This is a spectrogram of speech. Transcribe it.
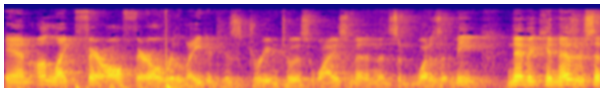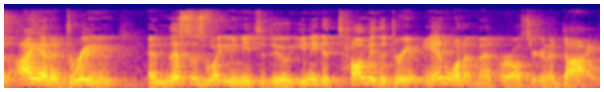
And unlike Pharaoh, Pharaoh related his dream to his wise men and then said, What does it mean? Nebuchadnezzar said, I had a dream, and this is what you need to do. You need to tell me the dream and what it meant, or else you're going to die.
